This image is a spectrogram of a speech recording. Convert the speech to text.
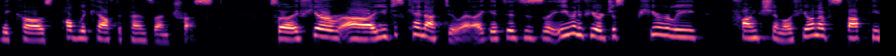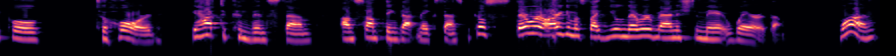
because public health depends on trust. So if you're, uh, you just cannot do it. Like it, it is, even if you're just purely functional, if you want to stop people to hoard, you have to convince them on something that makes sense because there were arguments like you'll never manage to wear them. One,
